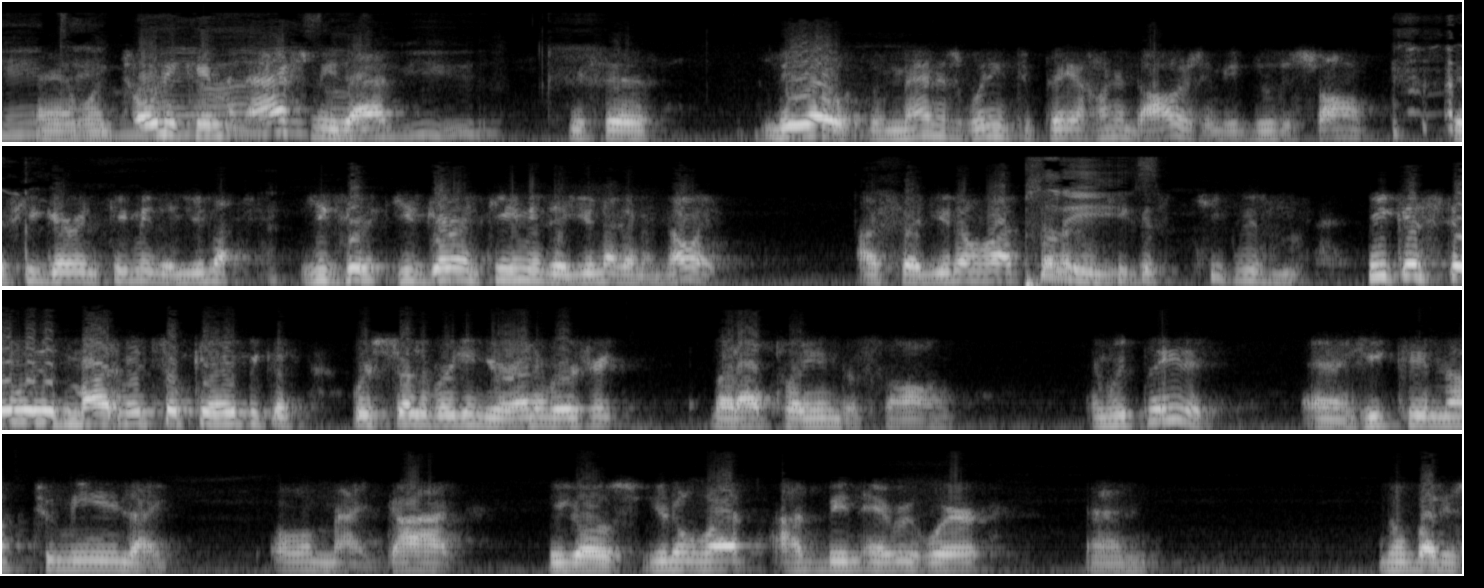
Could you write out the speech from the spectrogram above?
And when Tony came and asked me that- you. He says, Leo, the man is willing to pay a hundred dollars if you do the song, because he guaranteed me that you're not. He's gonna, he's guaranteeing me that you're not going to know it. I said, you know what? Him He can keep his. He can stay with his money. It's okay because we're celebrating your anniversary. But I'll play him the song, and we played it. And he came up to me like, "Oh my God!" He goes, "You know what? I've been everywhere, and nobody's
